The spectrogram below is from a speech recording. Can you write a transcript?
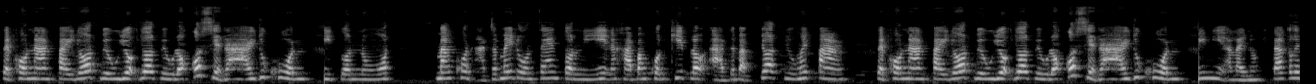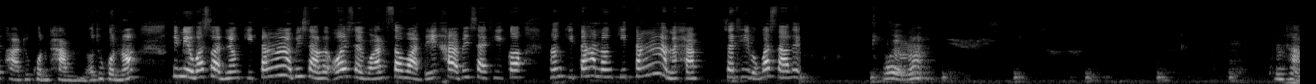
แต่พอนานไปยอดวิวเยอะยอดวิวแล้วก็เสียดายทุกคนมีตัวโน้ตบางคนอาจจะไม่โดนแจ้งตัวนี้นะคะ บางคนคลิปเราอาจจะแบบยอดวิวไม่ปัง แต่พอนานไปยอดวิวเยอะยอดวิวแล้วก็เสียดายทุกคนไม่มีอะไรน้องกีตาร์ก็เลยพาทุกคนทำเนาะทุกคนเนาะพี่เมียวว่าสวัสดีน้องกีตาร์พี่สาวเลยโอ้ยสายวานสวัสดีค่ะพี่สายทีก็น้องกีตาร์น้องกีตาร์นะคะสายทีบอกว่าสาวเลยอร่อยมากค่ะ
